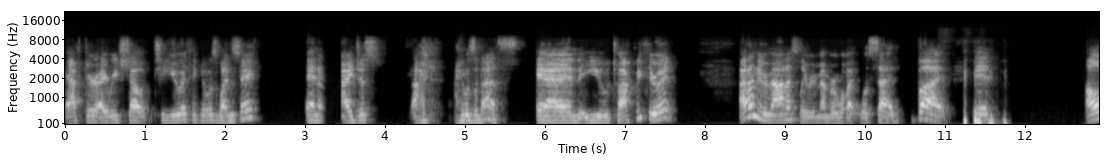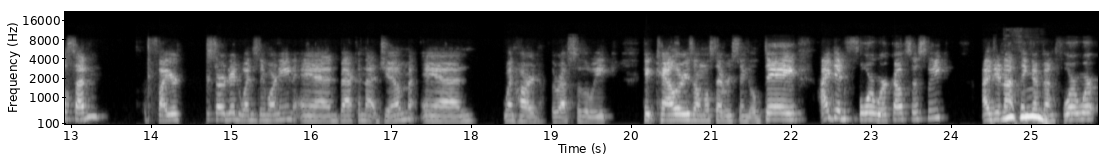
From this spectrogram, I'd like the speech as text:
after I reached out to you, I think it was Wednesday, and I just I I was a mess. And you talked me through it. I don't even honestly remember what was said, but it all of a sudden fire started Wednesday morning and back in that gym and went hard the rest of the week. Hit calories almost every single day. I did four workouts this week. I do not think I've mm-hmm. done four work.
